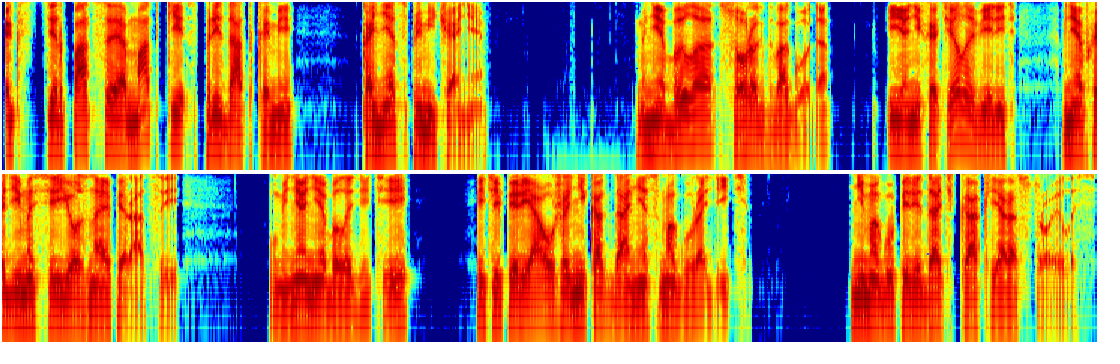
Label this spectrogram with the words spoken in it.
Экстирпация матки с придатками. Конец примечания. Мне было 42 года, и я не хотела верить в необходимость серьезной операции. У меня не было детей, и теперь я уже никогда не смогу родить. Не могу передать, как я расстроилась.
